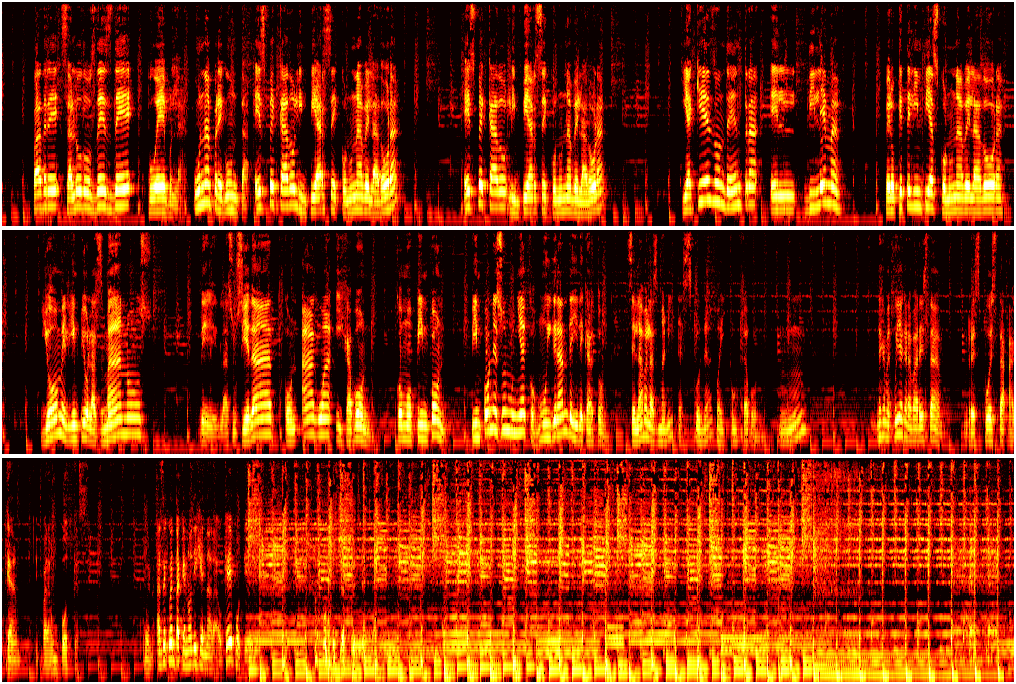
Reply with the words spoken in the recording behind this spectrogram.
Padre, saludos desde Puebla. Una pregunta, ¿es pecado limpiarse con una veladora? ¿Es pecado limpiarse con una veladora? Y aquí es donde entra el dilema. ¿Pero qué te limpias con una veladora? Yo me limpio las manos de la suciedad con agua y jabón, como Pimpón. Pimpón es un muñeco muy grande y de cartón. Se lava las manitas con agua y con jabón. ¿Mm? Déjame, voy a grabar esta respuesta acá para un podcast. Bueno, haz de cuenta que no dije nada, ¿ok? Porque...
